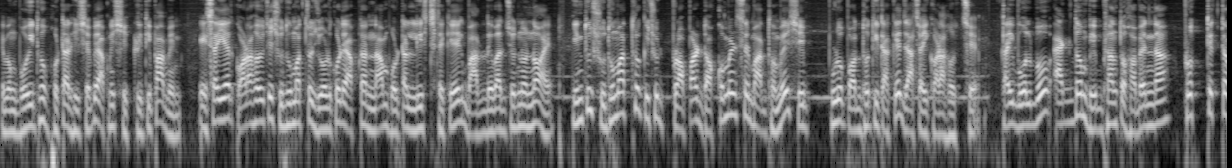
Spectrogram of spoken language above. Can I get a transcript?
এবং বৈধ ভোটার হিসেবে আপনি স্বীকৃতি পাবেন। এসআইআর করা হয়েছে শুধুমাত্র জোর করে আপনার নাম, ভোটার লিস্ট থেকে বাদ দেওয়ার জন্য নয়, কিন্তু শুধুমাত্র কিছু প্রপার ডকুমেন্টসের মাধ্যমে সেই পুরো পদ্ধতিটাকে যাচাই করা হচ্ছে। তাই বলব, একদম বিভ্রান্ত হবেন না। প্রত্যেকটা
